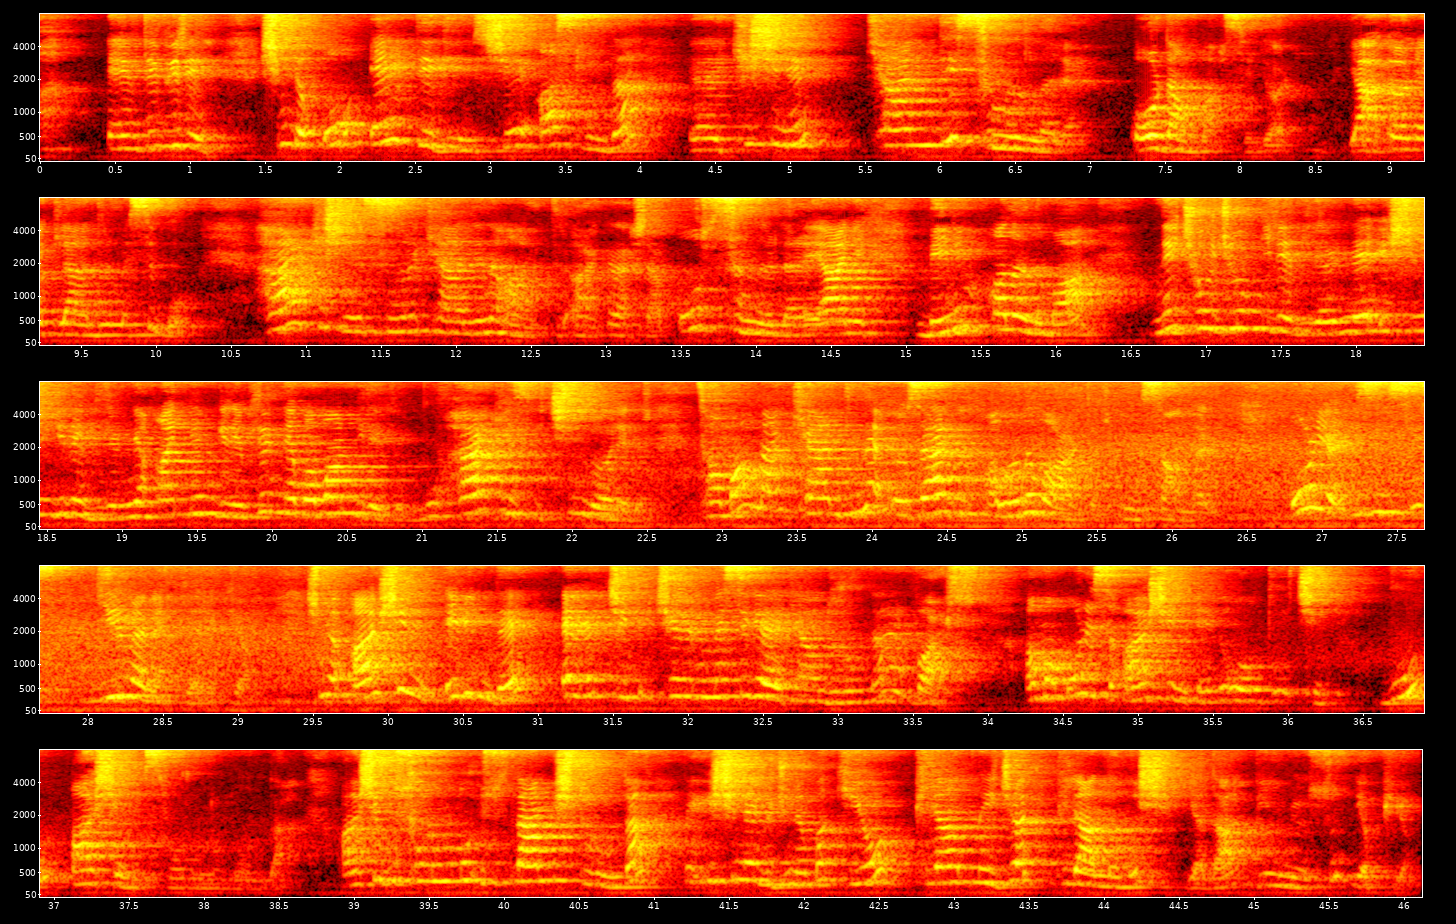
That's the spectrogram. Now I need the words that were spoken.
ah, evde biri. Şimdi o ev dediğimiz şey aslında e, kişinin kendi sınırları. Oradan bahsediyorum. Yani örneklendirmesi bu. Her kişinin sınırı kendine aittir arkadaşlar. O sınırlara yani benim alanıma ne çocuğum girebilir, ne eşim girebilir, ne annem girebilir, ne babam girebilir. Bu herkes için böyledir. Tamamen kendine özel bir alanı vardır insanların. Oraya izinsiz girmemek gerekiyor. Şimdi Ayşe'nin evinde evet çekip çevirmesi gereken durumlar var. Ama orası Ayşe'nin evi olduğu için bu Ayşe'nin sorumluluğunda. Ayşe bu sorumluluğu üstlenmiş durumda ve işine gücüne bakıyor, planlayacak, planlamış ya da bilmiyorsun yapıyor.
